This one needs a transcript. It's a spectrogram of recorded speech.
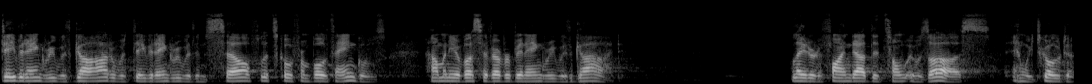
David angry with God or was David angry with himself? Let's go from both angles. How many of us have ever been angry with God? Later to find out that it was us and we go to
